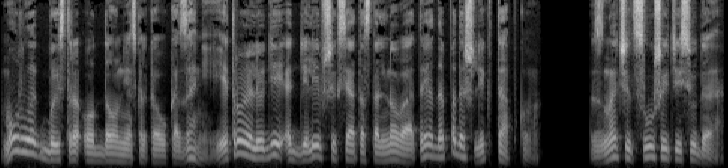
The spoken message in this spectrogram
Мурлок быстро отдал несколько указаний, и трое людей, отделившихся от остального отряда, подошли к Тапку. «Значит, слушайте сюда».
